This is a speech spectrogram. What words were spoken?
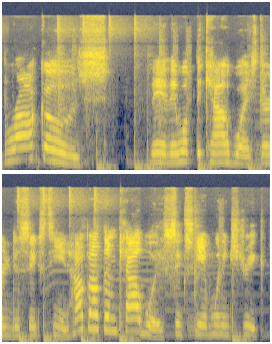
Broncos, they they whooped the Cowboys 30 to 16. How about them Cowboys? Six game winning streak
